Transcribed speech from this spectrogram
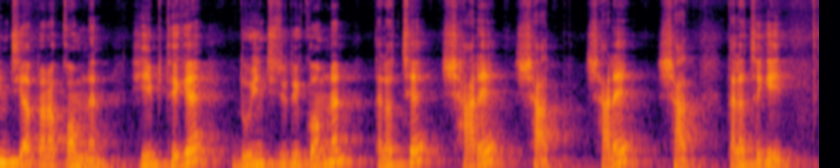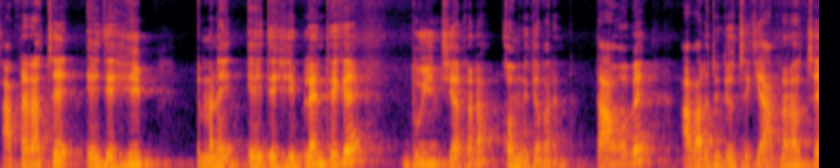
ইঞ্চি আপনারা কম নেন, হিপ থেকে দুই ইঞ্চি যদি কম নেন, তাহলে হচ্ছে সাড়ে সাত সাড়ে সাত। তাহলে হচ্ছে কি, আপনারা হচ্ছে এই যে হিপ মানে এই যে হিপ লাইন থেকে দুই ইঞ্চি আপনারা কম নিতে পারেন। তা হবে, আবার যদি হচ্ছে কি আপনারা হচ্ছে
